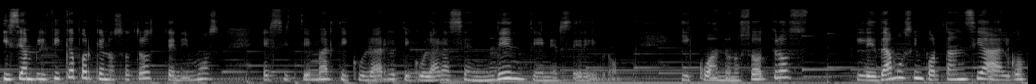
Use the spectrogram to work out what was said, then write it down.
Y se amplifica porque nosotros tenemos el sistema articular reticular ascendente en el cerebro. Y cuando nosotros le damos importancia a algo,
